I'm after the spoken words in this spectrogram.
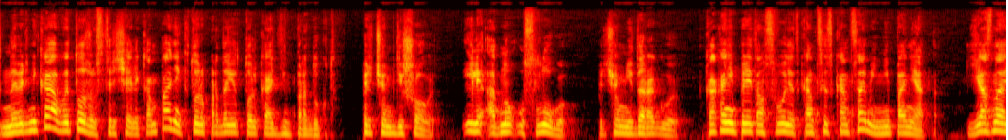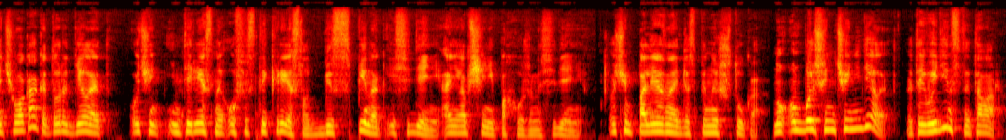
Наверняка вы тоже встречали компании, которые продают только один продукт, причем дешевый, или одну услугу, причем недорогую. Как они при этом сводят концы с концами, непонятно. Я знаю чувака, который делает очень интересные офисные кресла без спинок и сидений. Они вообще не похожи на сиденья. Очень полезная для спины штука. Но он больше ничего не делает. Это его единственный товар.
